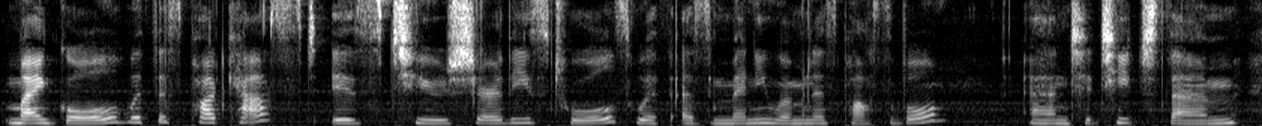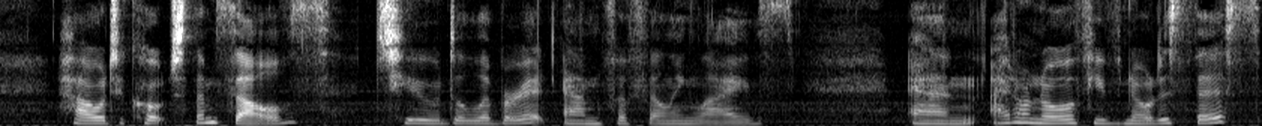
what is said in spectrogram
My goal with this podcast is to share these tools with as many women as possible and to teach them how to coach themselves to deliberate and fulfilling lives. And I don't know if you've noticed this,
